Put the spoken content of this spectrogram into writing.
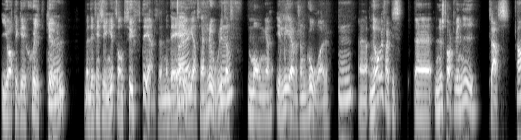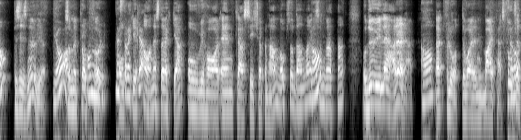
jag tycker är skitkul. Men det finns ju inget sånt syfte egentligen. Men det är Nej. ju ganska roligt Mm. att många elever som går. Mm. Eh, nu har vi faktiskt, eh, nu startar vi en ny klass Ja, precis nu ju. ja. Som är proppfull. nästa och, eh, vecka. Ja, nästa vecka. Och vi har en klass i Köpenhamn också, Danmark, Ja. som öppnar. Och du är ju lärare där. ja. Eh, förlåt, det var en bypass. Fortsätt.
